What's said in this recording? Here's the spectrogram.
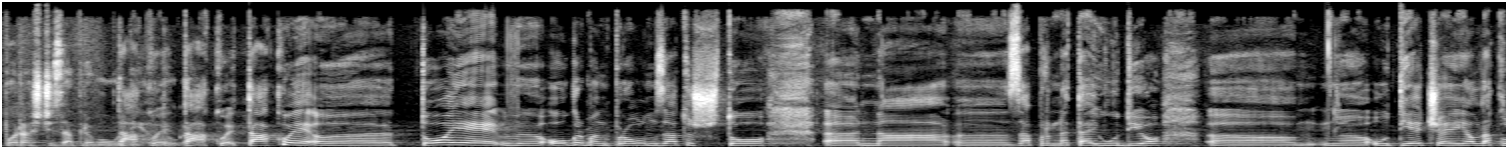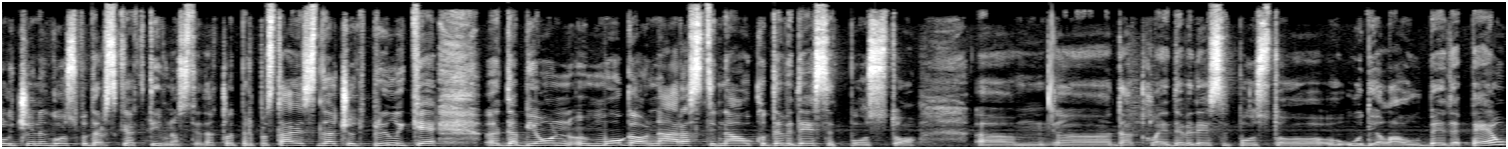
porašće zapravo udio tako je. Tako je, tako je. E, to je e, ogroman problem zato što e, na, zapravo na taj udio utječe jel da, količine gospodarske aktivnosti. Dakle, pretpostavlja se da će otprilike da bi on mogao narasti na oko 90% dakle 90% udjela u BDP-u.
